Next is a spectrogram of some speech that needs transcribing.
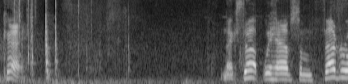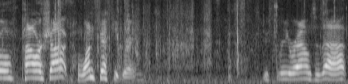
Okay. Next up, we have some Federal Power-Shok 150 grain. Do three rounds of that.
